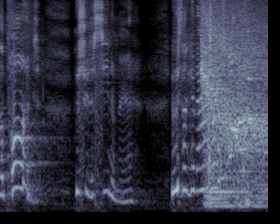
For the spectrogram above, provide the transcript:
by the pond. You should have seen him, man. He was like an animal.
